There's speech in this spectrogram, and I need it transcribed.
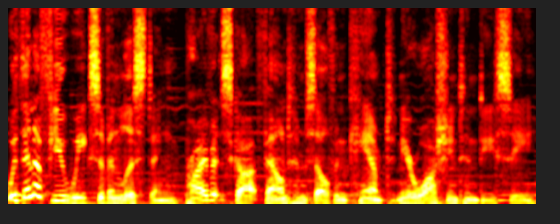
Within a few weeks of enlisting, Private Scott found himself encamped near Washington, D.C.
